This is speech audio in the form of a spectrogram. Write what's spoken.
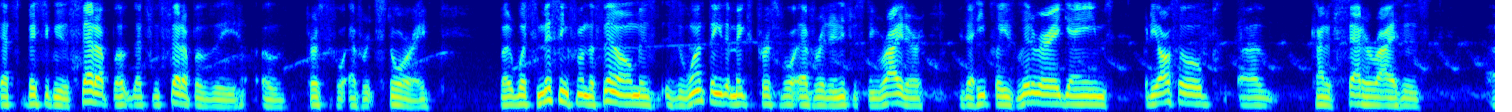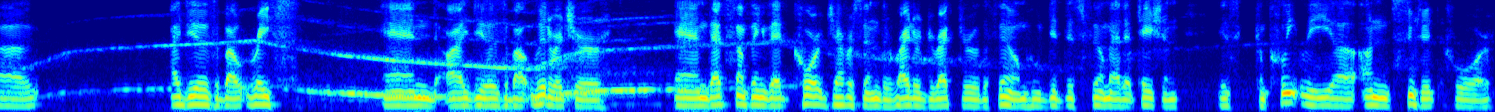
That's basically the setup of that's the setup of the of Percival Everett's story. But what's missing from the film is, is the one thing that makes Percival Everett an interesting writer is that he plays literary games, but he also uh, kind of satirizes uh, ideas about race and ideas about literature. And that's something that Cord Jefferson, the writer director of the film, who did this film adaptation, is completely uh, unsuited for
